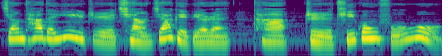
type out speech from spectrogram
将他的意志强加给别人，他只提供服务。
